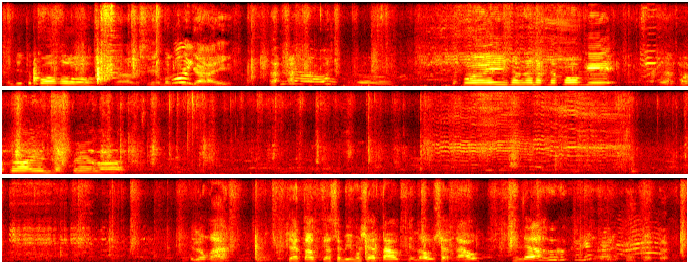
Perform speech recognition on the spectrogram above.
nandito po ako. Niya magbigay. Ano? Ito po ay isang anak na pogi. Walang pagkain, walang pera. Hello ka. Shoutout ka. Sabi mo shoutout. Hello, shoutout. Hello.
